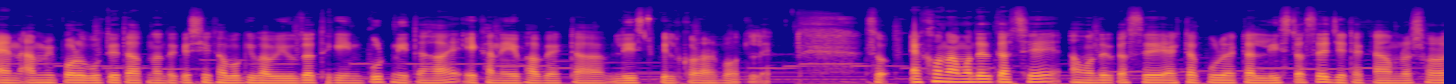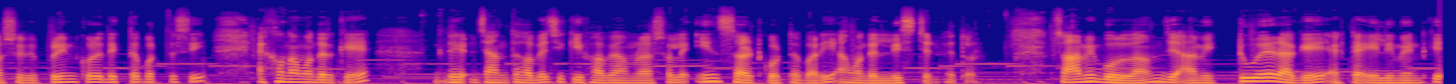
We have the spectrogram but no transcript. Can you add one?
অ্যান্ড আমি পরবর্তীতে আপনাদেরকে শেখাবো কীভাবে ইউজার থেকে ইনপুট নিতে হয়, এখানে এভাবে একটা লিস্ট বিল্ড করার বদলে। সো এখন আমাদের কাছে আমাদের কাছে একটা পুরো একটা লিস্ট আছে, যেটাকে আমরা সরাসরি প্রিন্ট করে দেখতে পারতেছি। এখন আমাদেরকে জানতে হবে যে কীভাবে আমরা আসলে ইনসার্ট করতে পারি আমাদের লিস্টের ভেতর। সো আমি বললাম যে আমি টু এর আগে একটা এলিমেন্টকে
